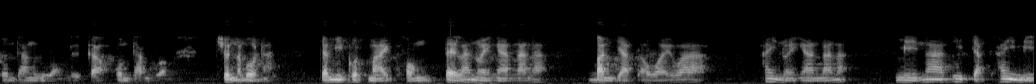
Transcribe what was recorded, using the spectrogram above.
กรมทางหลวง หรือกรมทางหลวงชนบทจะมีกฎหมายของแต่ละหน่วยงานนั้นบัญญัติเอาไว้ว่าให้หน่วยงานนั้นมีหน้าที่จัดให้มี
